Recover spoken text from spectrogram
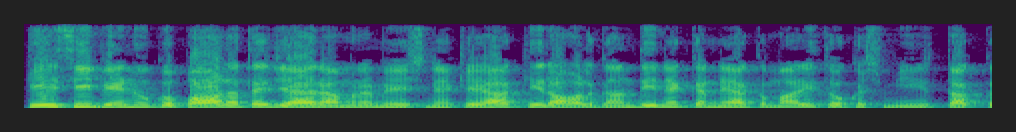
ਕੇਸੀ ਬੇਨੂ ਗੋਪਾਲ ਅਤੇ ਜੈਰਾਮ ਰਮੇਸ਼ ਨੇ ਕਿਹਾ ਕਿ ਰਾਹੁਲ ਗਾਂਧੀ ਨੇ ਕੰਨਿਆ ਕੁਮਾਰੀ ਤੋਂ ਕਸ਼ਮੀਰ ਤੱਕ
